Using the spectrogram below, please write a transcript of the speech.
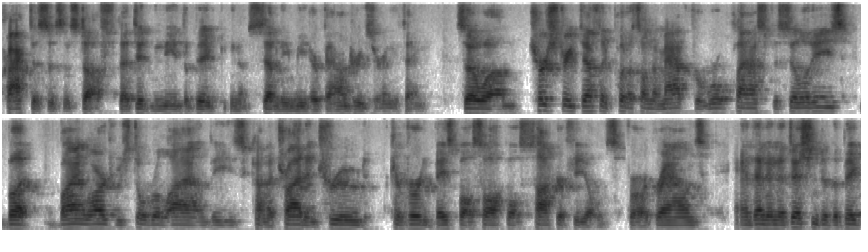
practices and stuff that didn't need the big, you know, 70 meter boundaries or anything. So um, Church Street definitely put us on the map for world class facilities. But by and large, we still rely on these kind of tried and true converted baseball, softball, soccer fields for our grounds. And then in addition to the big,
